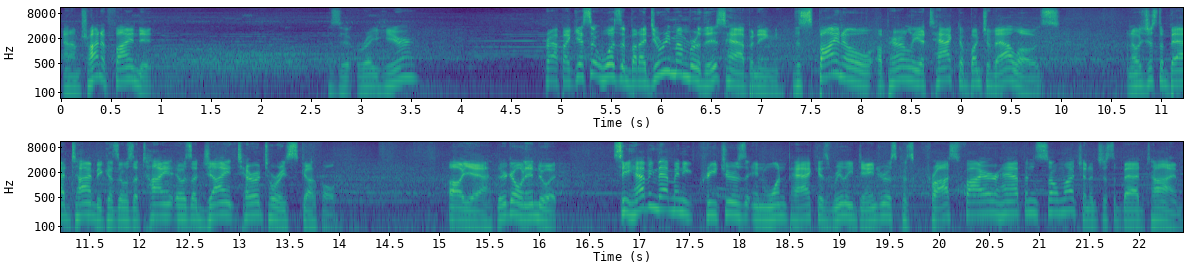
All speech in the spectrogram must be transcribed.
And I'm trying to find it. Is it right here? Crap, I guess it wasn't, but I do remember this happening. The Spino apparently attacked a bunch of aloes. And it was just a bad time because it was a ti- it was a giant territory scuffle. Oh yeah, they're going into it. See, having that many creatures in one pack is really dangerous because crossfire happens so much and it's just a bad time.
